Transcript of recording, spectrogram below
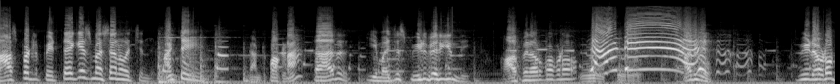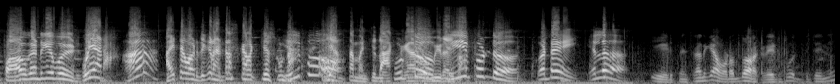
హాస్పిటల్ పెట్టాకే శ్మశానం వచ్చింది. అంటే? గంటకొకడా కాదు ఈ మధ్య స్పీడ్ పెరిగింది. హాఫ్ అన్ అవర్ ఒకడో అదిగో వీడెవడో పావు గంటకే పోయాడు. పోయాడా? ఆ, అయితే వాడి దగ్గర అడ్రస్ కలెక్ట్ వెళ్ళిపో. చేసుకుంటా ఎంత మంచి డాక్టర్ ఫుడ్ గారు మీరు ఫుడ్ కొట్టాయి ఎల్లో ఏడిపించడానికి ఎవడం దొరకలేదు పొద్దుటని?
